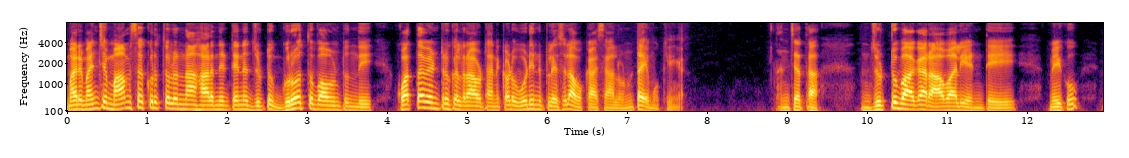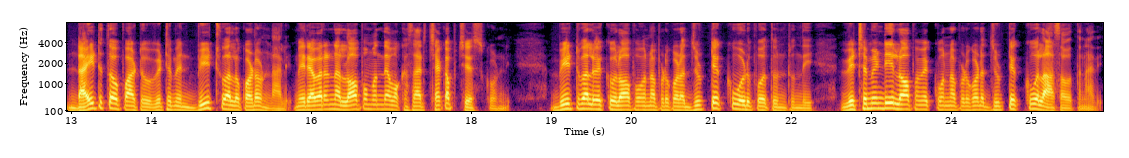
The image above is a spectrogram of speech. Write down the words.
మరి మంచి మాంసకృతులు ఉన్న ఆహారం తింటేనే జుట్టు గ్రోత్ బాగుంటుంది. కొత్త వెంట్రుకలు రావడానికి కూడా ఊడిన ప్లేసులు అవకాశాలు ఉంటాయి ముఖ్యంగా. అంచేత జుట్టు బాగా రావాలి అంటే మీకు డైట్తో పాటు విటమిన్ బి ట్వెల్వ్ కూడా ఉండాలి. మీరు ఎవరైనా లోపం ఉందే ఒకసారి చెకప్ చేసుకోండి. బి ట్వెల్వ్ ఎక్కువ లోపం ఉన్నప్పుడు కూడా జుట్టు ఎక్కువ ఓడిపోతుంటుంది విటమిన్ డి లోపం ఎక్కువ ఉన్నప్పుడు కూడా జుట్టు ఎక్కువ లాస్ అవుతున్నది.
